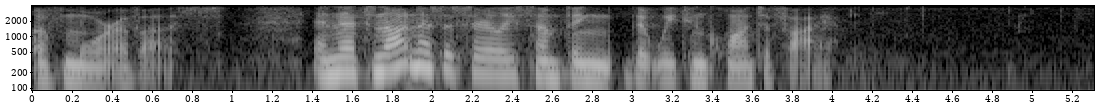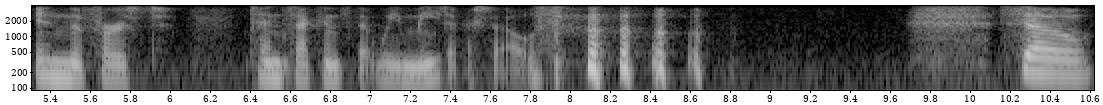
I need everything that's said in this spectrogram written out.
of more of us. And that's not necessarily something that we can quantify in the first 10 seconds that we meet ourselves. so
